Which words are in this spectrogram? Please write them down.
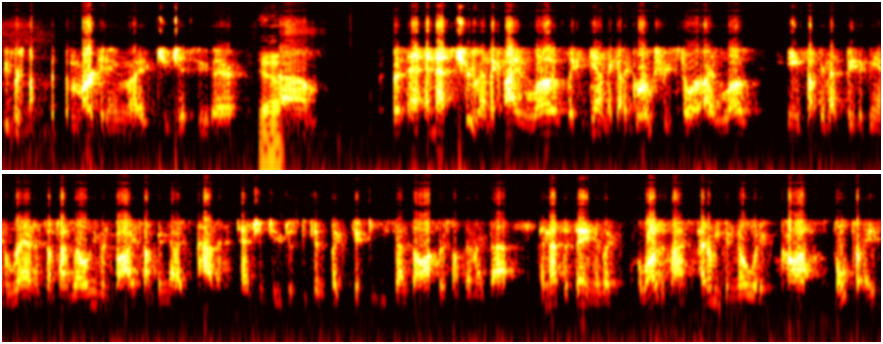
Super the marketing like jujitsu there. Yeah. Um, but and, and that's true. And like I love like again like at a grocery store, I love seeing something that's basically in red. And sometimes I will even buy something that I didn't have an intention to just because it's like fifty cents off or something like that. And that's the thing is like a lot of the times I don't even know what it costs full price.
